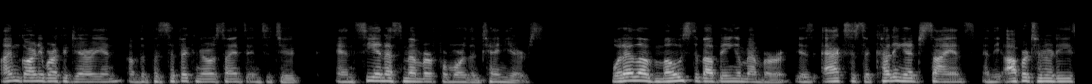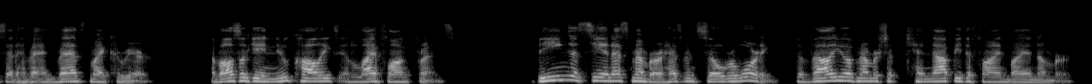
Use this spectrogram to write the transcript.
I'm Garni Barkhoudarian of the Pacific Neuroscience Institute and CNS member for more than 10 years. What I love most about being a member is access to cutting edge science and the opportunities that have advanced my career. I've also gained new colleagues and lifelong friends. Being a CNS member has been so rewarding. The value of membership cannot be defined by a number.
